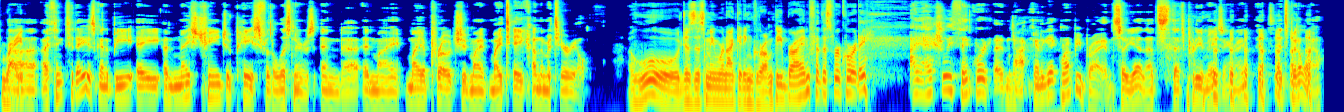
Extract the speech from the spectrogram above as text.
Right. Uh, I think today is going to be a, a nice change of pace for the listeners and uh, and my my approach and my my take on the material. Ooh, does this mean we're not getting grumpy, Brian, for this recording? I actually think we're not going to get grumpy, Brian. So yeah, that's that's pretty amazing, right? It's, it's been a while.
